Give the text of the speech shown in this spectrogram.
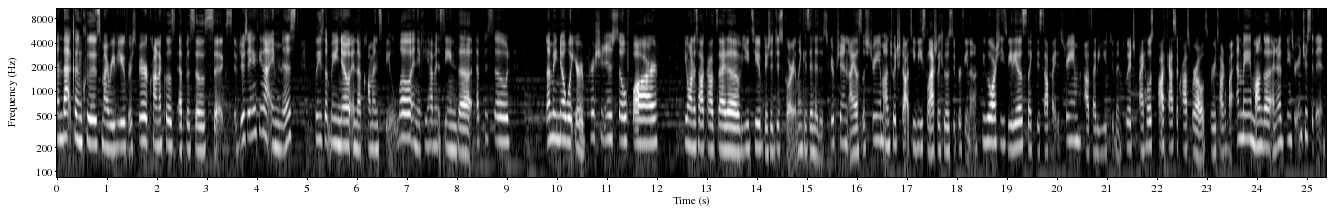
And that concludes my review for Spirit Chronicles episode 6. If there's anything that I missed, please let me know in the comments below. And if you haven't seen the episode, let me know what your impression is so far you want to talk outside of YouTube, there's a Discord. Link is in the description. I also stream on twitch.tv slash Superfina. People who watch these videos like to stop by the stream outside of YouTube and Twitch. I host podcasts across worlds where we talk about anime, manga, and other things we're interested in.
